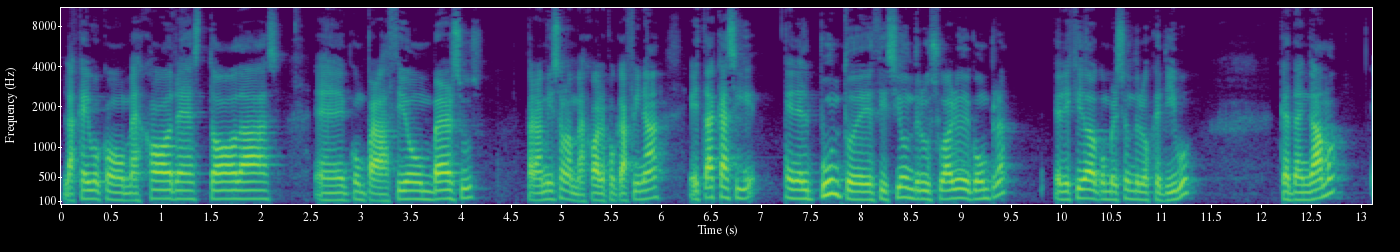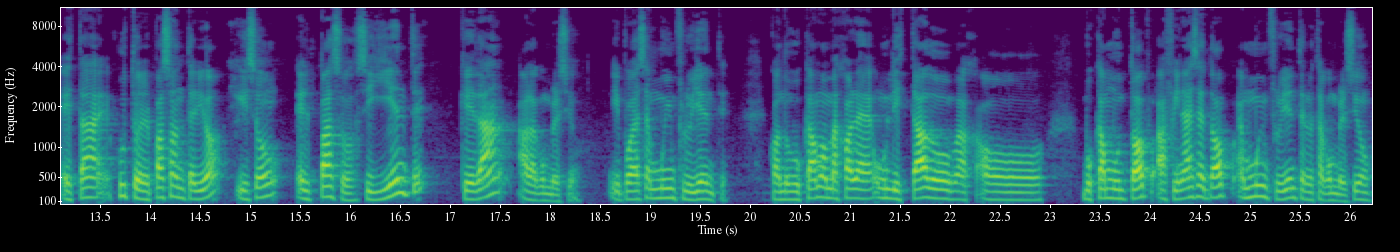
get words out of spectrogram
Las keywords como mejores, todas, eh, comparación versus, para mí son las mejores, porque al final estás casi en el punto de decisión del usuario de compra, elegido la conversión del objetivo que tengamos, está justo en el paso anterior y son el paso siguiente que da a la conversión. Y puede ser muy influyente. Cuando buscamos mejor un listado o buscamos un top, al final ese top es muy influyente en nuestra conversión.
